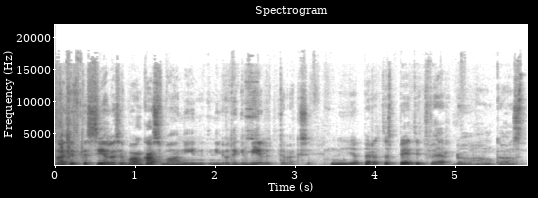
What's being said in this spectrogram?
tai sitten siellä se vaan kasvaa niin, niin jotenkin miellyttäväksi. Niin, ja periaatteessa Petit Verdot on kans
